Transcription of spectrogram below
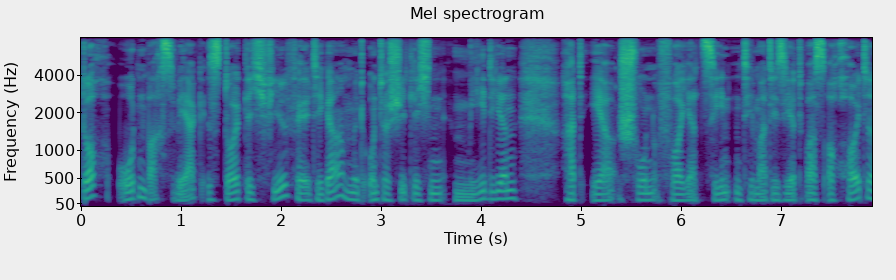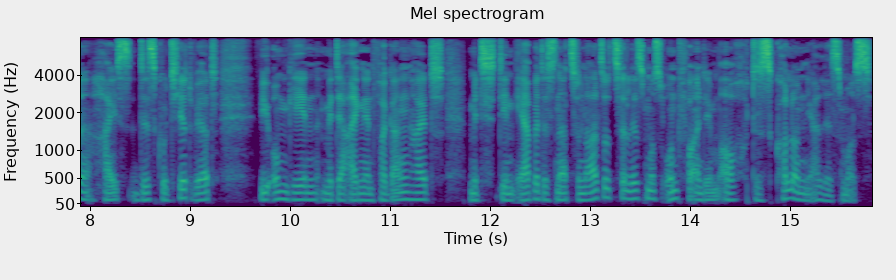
Doch Odenbachs Werk ist deutlich vielfältiger. Mit unterschiedlichen Medien hat er schon vor Jahrzehnten thematisiert, was auch heute heiß diskutiert wird, wie umgehen mit der eigenen Vergangenheit, mit dem Erbe des Nationalsozialismus und vor allem auch des Kolonialismus.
